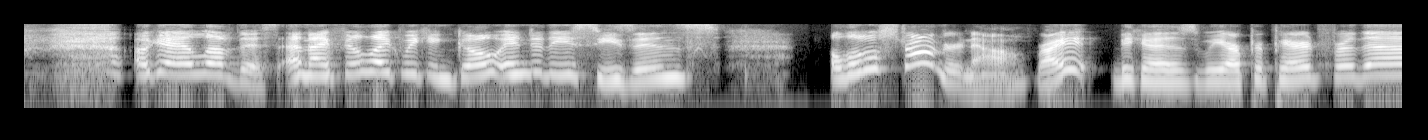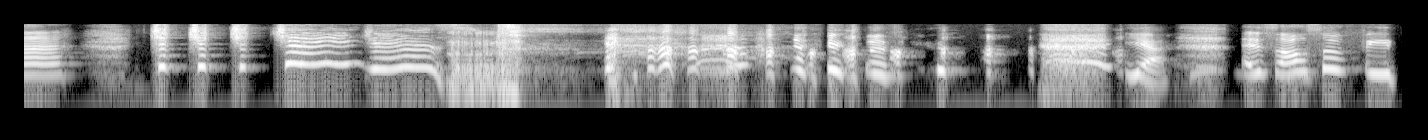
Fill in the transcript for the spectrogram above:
okay, I love this. And I feel like we can go into these seasons a little stronger now, right? Because we are prepared for the ch- ch- ch- changes. yeah, it's also feeds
